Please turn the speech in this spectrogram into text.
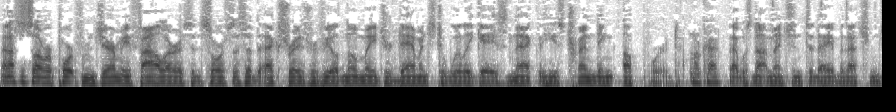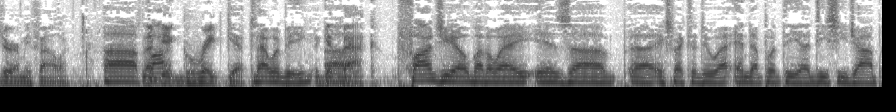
I also saw a report from Jeremy Fowler, as it sources said the X-rays revealed no major damage to Willie Gay's neck. That he's trending upward. Okay. That was not mentioned today, but that's from Jeremy Fowler. Uh, so that'd be a great get. That would be a get uh, back. Fangio, by the way, is uh, uh, expected to uh, end up with the uh, DC job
